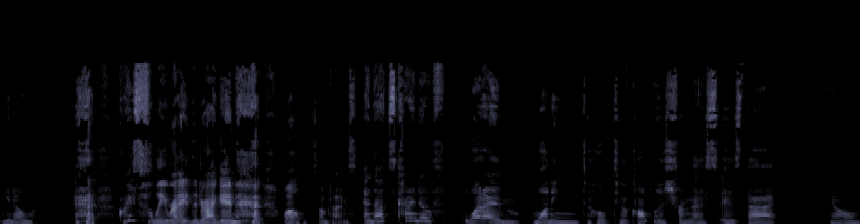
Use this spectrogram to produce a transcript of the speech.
you know, gracefully ride the dragon. well, sometimes. And that's kind of what I'm wanting to hope to accomplish from this is that, you know,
